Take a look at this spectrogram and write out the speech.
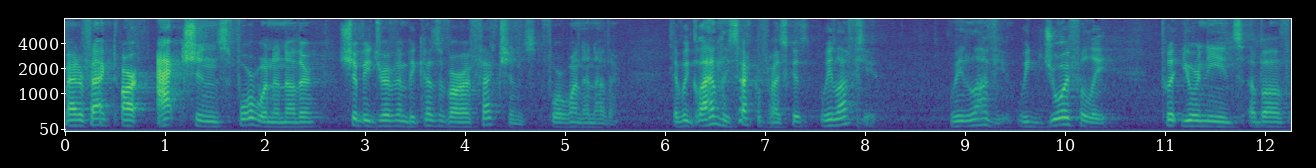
Matter of fact, our actions for one another should be driven because of our affections for one another. That we gladly sacrifice because we love you. We love you. We joyfully put your needs above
